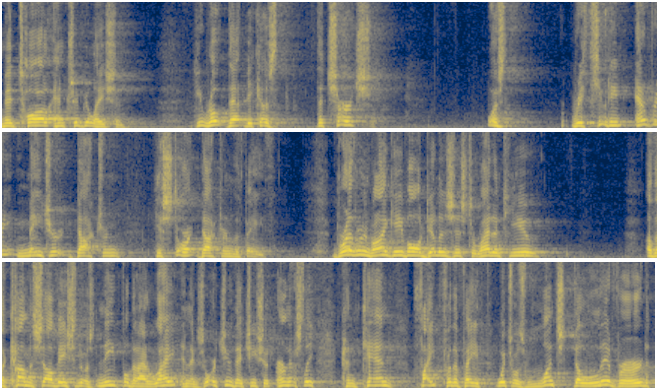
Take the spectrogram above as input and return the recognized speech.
mid toil and tribulation. He wrote that because the church was refuting every major doctrine, historic doctrine of the faith. Brethren, when I gave all diligence to write unto you of the common salvation it was needful, that I write and exhort you that ye should earnestly contend, fight for the faith which was once delivered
